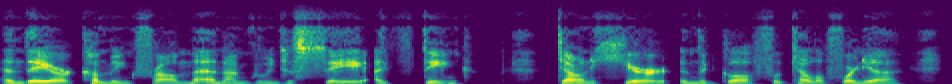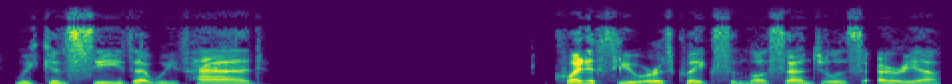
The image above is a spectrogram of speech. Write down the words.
And they are coming from, and I'm going to say, I think, down here in the Gulf of California, we can see that we've had quite a few earthquakes in Los Angeles area.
